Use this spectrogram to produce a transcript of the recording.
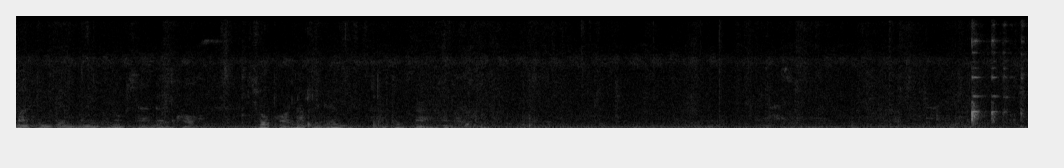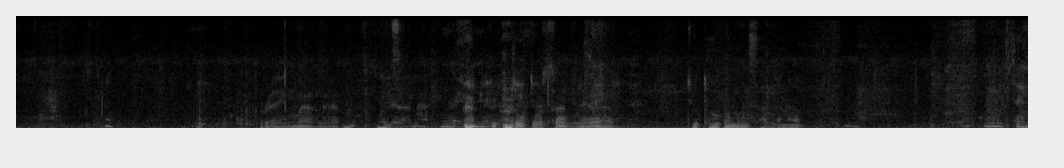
มาเป็นเป็นวันนี้ลูกชายได้ขอโชคขอลาบเลยเด้อสาธุสาธุแรงมากนะครับมือสั่นจุกสั่นเลยนะครับ จุดทูปก็มือสั่นแล้วนะครับนี่สัน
